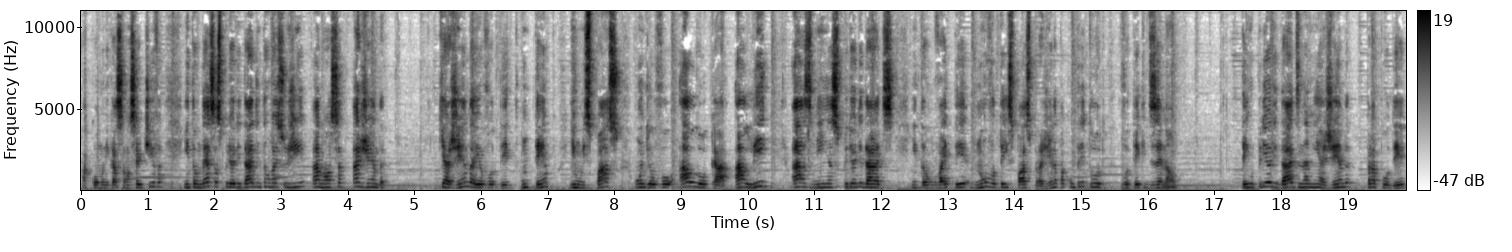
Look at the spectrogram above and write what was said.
a comunicação assertiva. Então dessas prioridades então vai surgir a nossa agenda. Que agenda eu vou ter um tempo e um espaço onde eu vou alocar ali as minhas prioridades. Então vai ter, não vou ter espaço para agenda para cumprir tudo. Vou ter que dizer não tenho prioridades na minha agenda para poder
